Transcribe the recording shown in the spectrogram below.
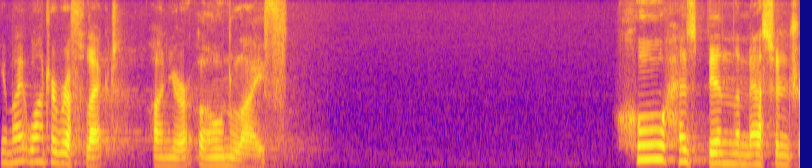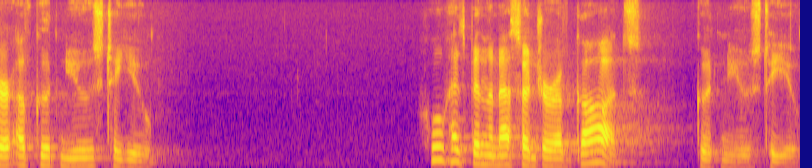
you might want to reflect on your own life. Who has been the messenger of good news to you? Who has been the messenger of God's good news to you?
